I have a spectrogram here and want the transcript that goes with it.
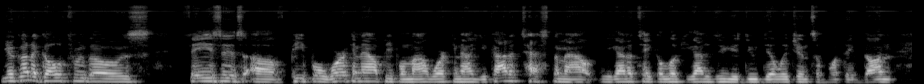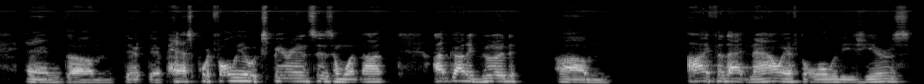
you're going to go through those phases of people working out, people not working out. You got to test them out. You got to take a look. You got to do your due diligence of what they've done and um, their their past portfolio experiences and whatnot. I've got a good um, eye for that now after all of these years.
